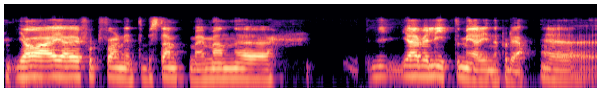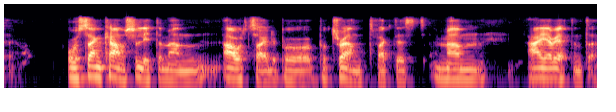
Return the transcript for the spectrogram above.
Ja, jag är fortfarande inte bestämt mig, men eh, jag är väl lite mer inne på det. Eh, och sen kanske lite med en outsider på, på Trent faktiskt. Men nej, jag vet inte.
